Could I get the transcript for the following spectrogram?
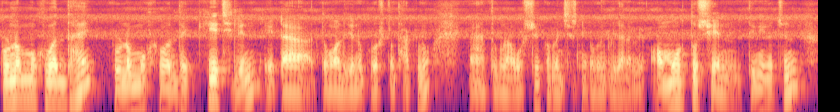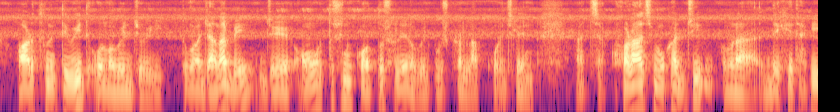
প্রণব মুখোপাধ্যায় প্রণব মুখোপাধ্যায় কে ছিলেন? এটা তোমার জন্য প্রশ্ন থাকল। তোমরা অবশ্যই কমেন্ট সেকশনে কমেন্টগুলো জানাবে। অমর্ত্য সেন, তিনি হচ্ছেন অর্থনীতিবিদ ও নোবেল জয়ী। তোমরা জানাবে যে অমর্ত্য সেন কত সালে নোবেল পুরস্কার লাভ করেছিলেন। আচ্ছা খরাজ মুখার্জি, আমরা দেখে থাকি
